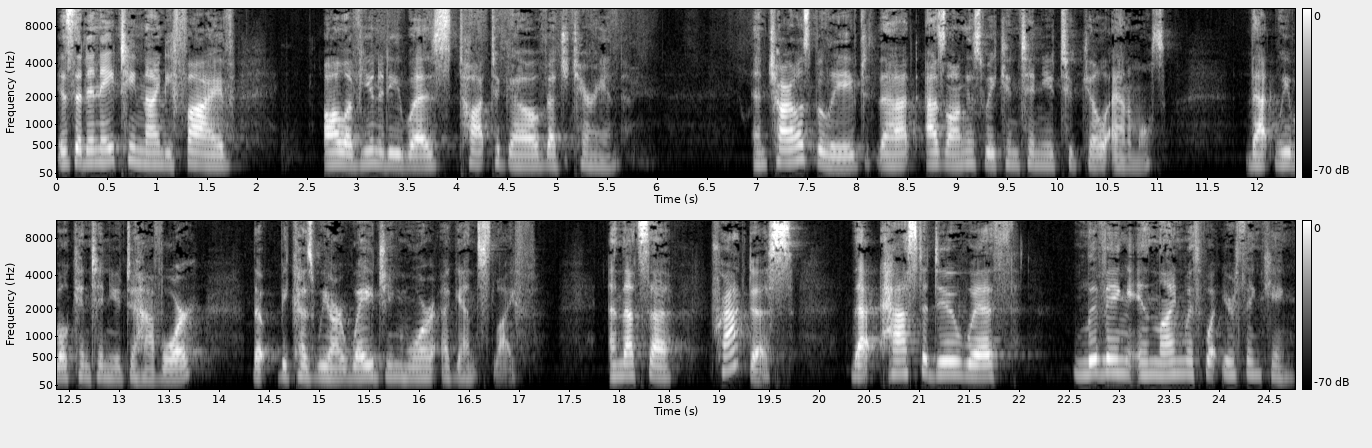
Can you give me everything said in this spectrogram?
is that in 1895, all of Unity was taught to go vegetarian. And Charles believed that as long as we continue to kill animals, that we will continue to have war, that because we are waging war against life. And that's a practice that has to do with living in line with what you're thinking,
